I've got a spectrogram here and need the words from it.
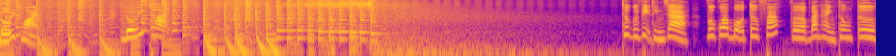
Đối thoại. Đối thoại. Thưa quý vị thính giả, vừa qua Bộ Tư pháp vừa ban hành thông tư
